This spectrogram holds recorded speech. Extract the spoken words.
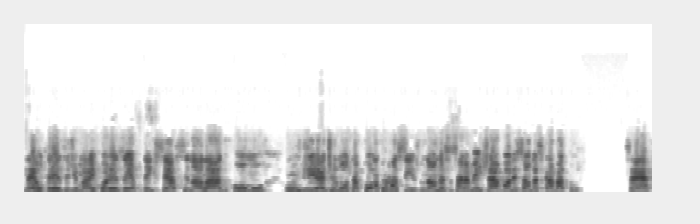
Né? O 13 de maio, por exemplo, tem que ser assinalado como um dia de luta contra o racismo, não necessariamente a abolição da escravatura. Certo?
